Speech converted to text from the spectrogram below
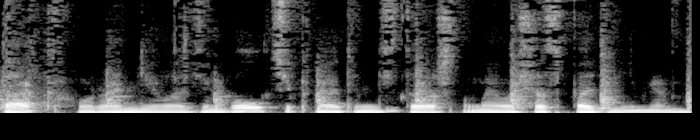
Так, уронил один болтик, но это не страшно, мы его сейчас поднимем.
